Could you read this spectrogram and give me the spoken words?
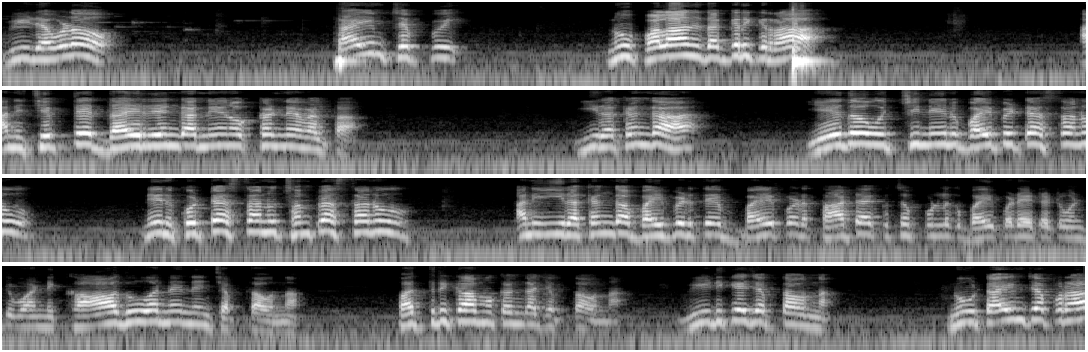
వీడెవడో టైం చెప్పి నువ్వు పొలాని దగ్గరికి రా అని చెప్తే ధైర్యంగా నేను ఒక్కడనే వెళ్తా. ఈ రకంగా ఏదో వచ్చి నేను భయపెట్టేస్తాను నేను కొట్టేస్తాను చంపేస్తాను అని ఈ రకంగా భయపెడితే భయపడే తాటాకు చప్పుళ్ళకు భయపడేటటువంటి వాడిని కాదు అని నేను చెప్తా ఉన్నా. పత్రికాముఖంగా చెప్తా ఉన్నా. వీడికే చెప్తా ఉన్నా. నువ్వు టైం చెప్పరా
